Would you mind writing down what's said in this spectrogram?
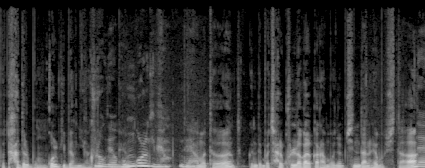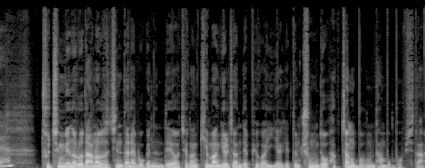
뭐 다들 몽골 기병 이야기. 그러게요. 몽골 기병. 네. 네. 아무튼 근데 뭐 잘 굴러갈까 한번 좀 진단을 해봅시다. 네. 두 측면으로 나눠서 진단해 보겠는데요. 지금 김한길 전 대표가 이야기했던 중도 확장 부분도 한번 봅시다.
